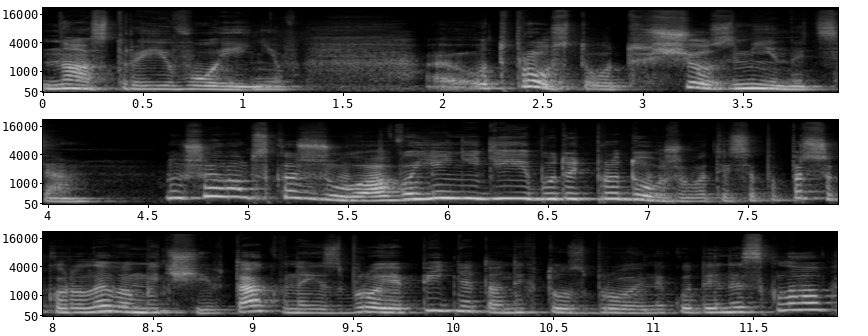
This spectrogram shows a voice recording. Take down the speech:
настрої воїнів. Е, От просто от, що зміниться. Ну, що я вам скажу? А воєнні дії будуть продовжуватися. По-перше, королева мечів. Так, в неї зброя піднята, ніхто зброю нікуди не склав.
